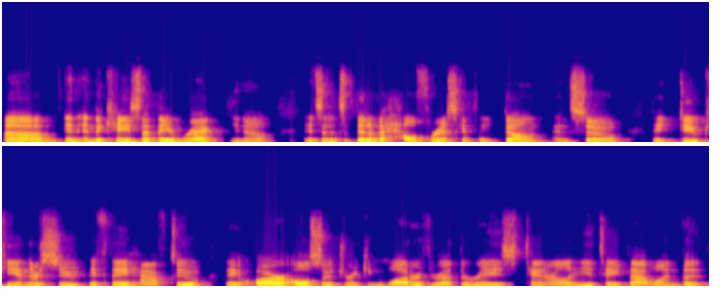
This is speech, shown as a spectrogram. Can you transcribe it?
um, in in the case that they wreck, you know, it's it's a bit of a health risk if they don't, and so they do pee in their suit if they have to. They are also drinking water throughout the race. Tanner, I'll let you take that one, but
